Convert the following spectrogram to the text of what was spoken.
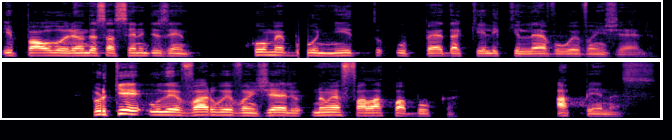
E Paulo olhando essa cena e dizendo: Como é bonito o pé daquele que leva o evangelho. Porque o levar o evangelho não é falar com a boca apenas.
